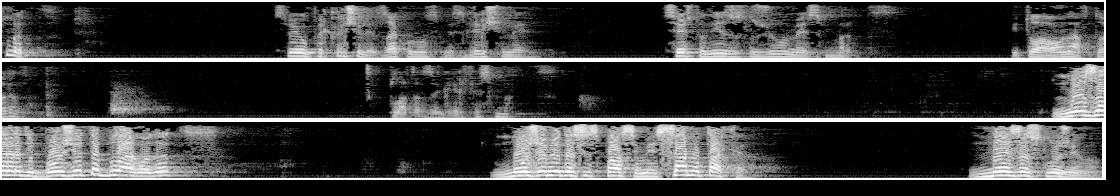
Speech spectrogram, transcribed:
Смрт. Сме го прекршиле, законот сме сгрешиле. Се што ние заслужуваме е смрт. И тоа она втората. Плата за греф е смрт. Но заради Божијата благодат можеме да се спасиме само така. Незаслужено.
